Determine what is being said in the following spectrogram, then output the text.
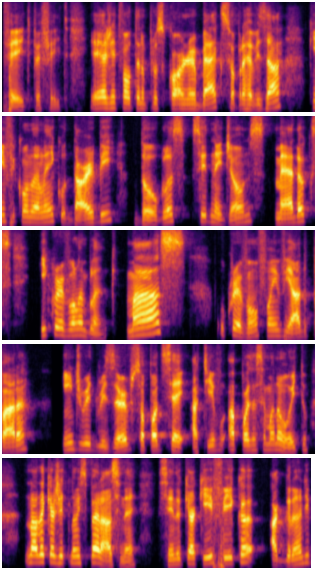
Perfeito, perfeito. E aí a gente voltando para os cornerbacks, só para revisar, quem ficou no elenco? Darby, Douglas, Sidney Jones, Maddox e Crevon LeBlanc. Mas o Crevon foi enviado para Injured Reserve, só pode ser ativo após a semana 8. Nada que a gente não esperasse, né? Sendo que aqui fica a grande,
